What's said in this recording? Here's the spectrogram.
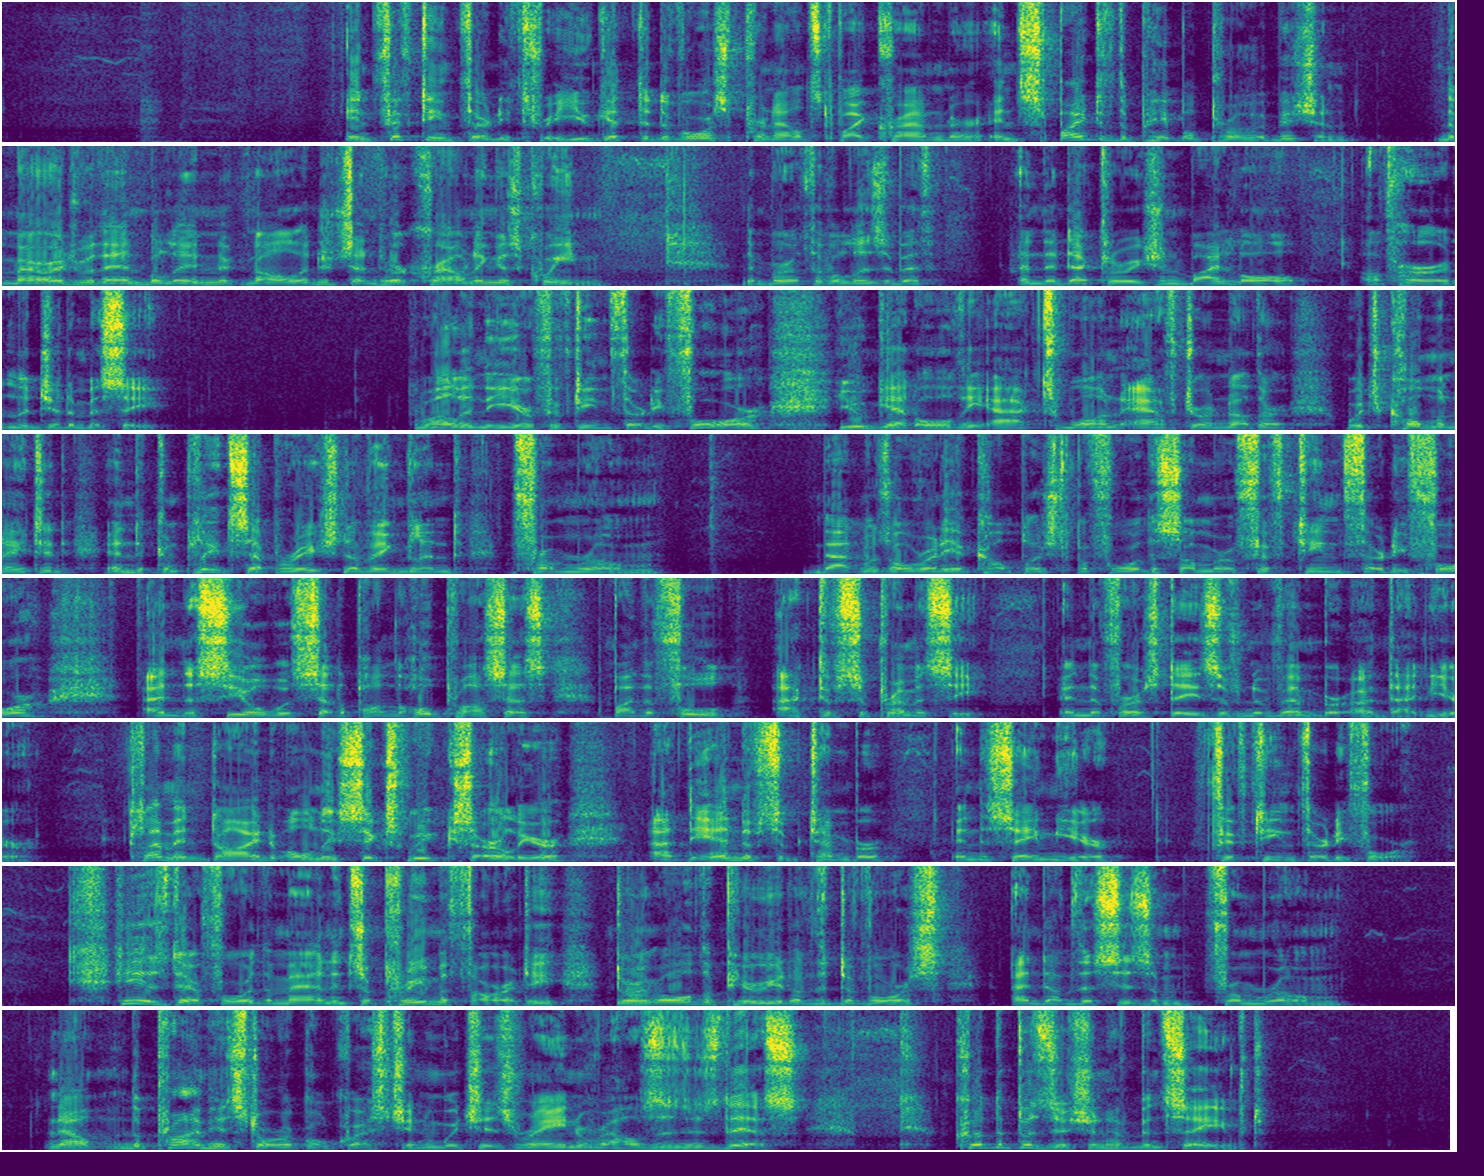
In 1533, you get the divorce pronounced by Cranmer in spite of the papal prohibition, the marriage with Anne Boleyn acknowledged, and her crowning as queen the birth of Elizabeth, and the declaration by law of her legitimacy. While in the year 1534, you get all the acts one after another, which culminated in the complete separation of England from Rome. That was already accomplished before the summer of 1534, and the seal was set upon the whole process by the full Act of Supremacy in the first days of November of that year. Clement died only six weeks earlier, at the end of September in the same year, 1534. He is therefore the man in supreme authority during all the period of the divorce and of the schism from Rome. Now, the prime historical question which his reign arouses is this Could the position have been saved?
